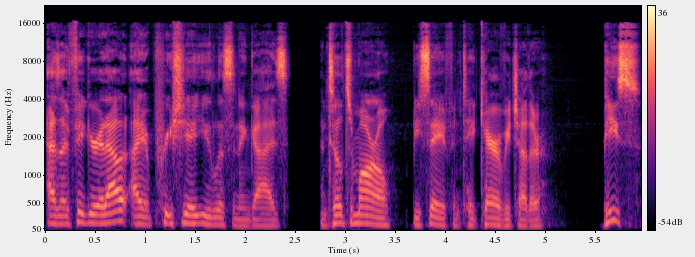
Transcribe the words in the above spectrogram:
As I figure it out, I appreciate you listening, guys. Until tomorrow, be safe and take care of each other. Peace.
